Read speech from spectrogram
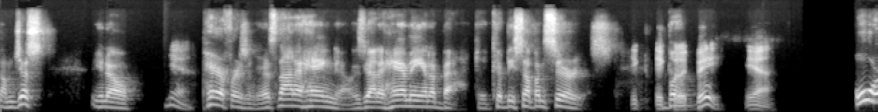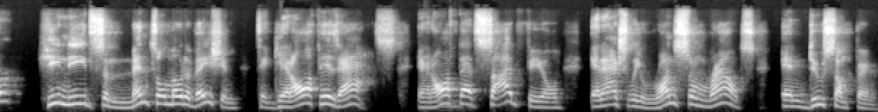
I'm just, you know, yeah, paraphrasing here. It's not a hangnail. He's got a hammy and a back. It could be something serious. It, it but, could be. Yeah. Or he needs some mental motivation to get off his ass and off that side field and actually run some routes and do something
